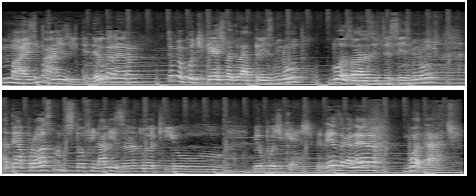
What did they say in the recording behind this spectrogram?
mais e mais entendeu galera? Então meu podcast vai durar 3 minutos 2 horas e 16 minutos até a próxima. Estou finalizando aqui o meu podcast. Beleza, galera? Boa tarde.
